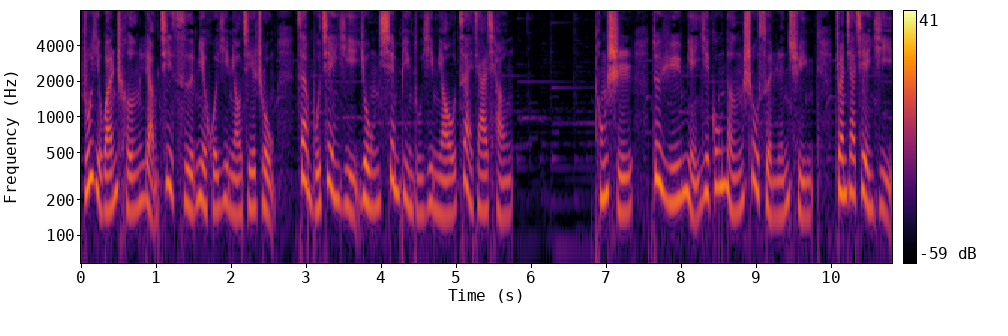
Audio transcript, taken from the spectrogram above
如已完成两剂次灭活疫苗接种，暂不建议用腺病毒疫苗再加强。同时，对于免疫功能受损人群，专家建议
